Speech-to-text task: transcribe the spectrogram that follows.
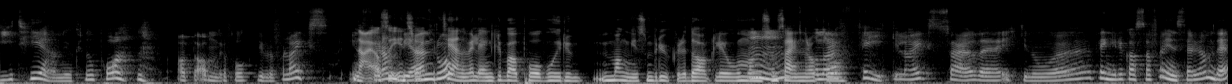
de tjener jo ikke noe på at andre folk driver og får likes. Nei, altså Instagram tjener vel egentlig bare på hvor mange som bruker det daglig, og hvor mange som signer opp. Og når det er fake likes, så er jo det ikke noe penger i kassa for Instagram, det.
